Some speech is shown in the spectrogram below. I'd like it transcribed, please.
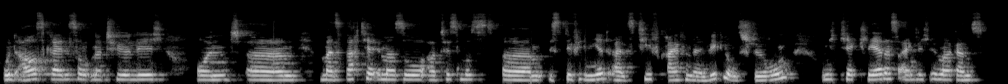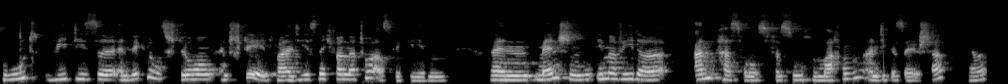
und Ausgrenzung natürlich. Und ähm, man sagt ja immer so, Autismus ähm, ist definiert als tiefgreifende Entwicklungsstörung. Und ich erkläre das eigentlich immer ganz gut, wie diese Entwicklungsstörung entsteht, weil die ist nicht von Natur aus gegeben. Wenn Menschen immer wieder Anpassungsversuche machen an die Gesellschaft ja,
